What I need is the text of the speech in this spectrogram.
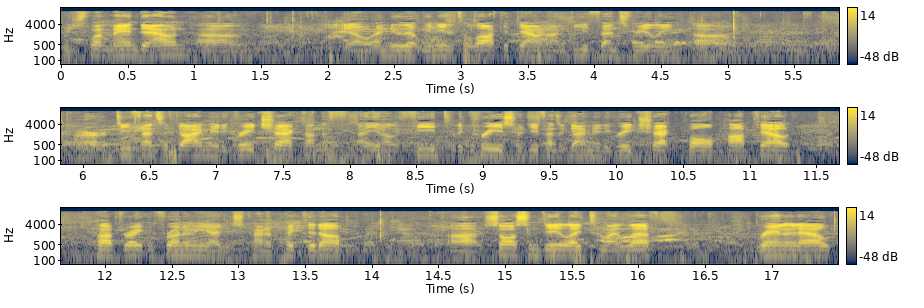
we just went man down. Um, you know, I knew that we needed to lock it down on defense. Really, um, our defensive guy made a great check on the uh, you know the feed to the crease. Our defensive guy made a great check. Ball popped out, popped right in front of me. I just kind of picked it up. Uh, saw some daylight to my left, ran it out.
